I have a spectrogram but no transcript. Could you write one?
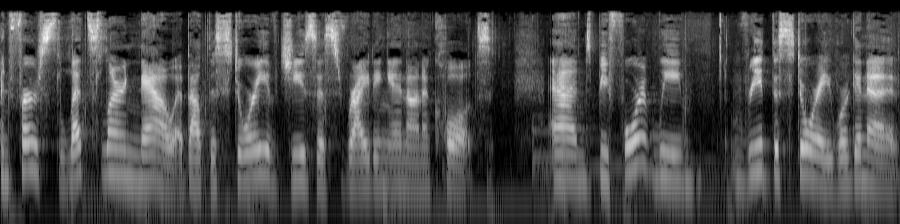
And first, let's learn now about the story of Jesus riding in on a colt. And before we read the story, we're gonna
